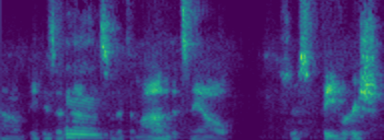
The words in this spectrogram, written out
um, because of mm. that sort of demand that's now just feverish,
